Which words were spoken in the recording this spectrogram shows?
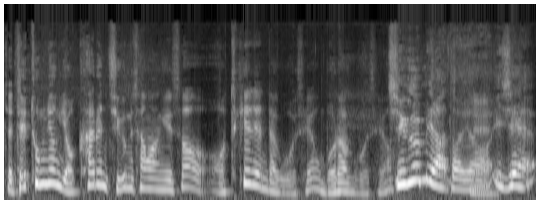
자, 대통령 역할은 지금 상황에서 어떻게 된다고 보세요? 뭐라고 보세요? 지금이라도요. 네. 이제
